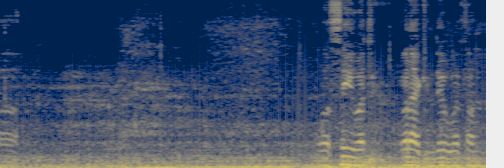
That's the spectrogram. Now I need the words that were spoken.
uh, we'll see what what I can do with them.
